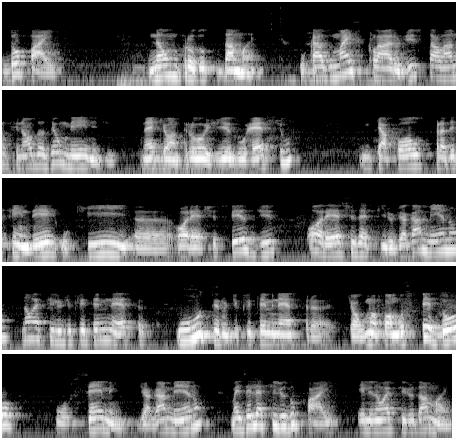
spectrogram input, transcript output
do pai, não um produto da mãe. O caso mais claro disso está lá no final das Eumênides, né, que é uma trilogia do Écio, em que Apolo, para defender o que uh, Orestes fez, diz Orestes é filho de Agamenon, não é filho de Clitemnestra, o útero de Clitemnestra, de alguma forma, hospedou o sêmen de Agamenon, mas ele é filho do pai, ele não é filho da mãe.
